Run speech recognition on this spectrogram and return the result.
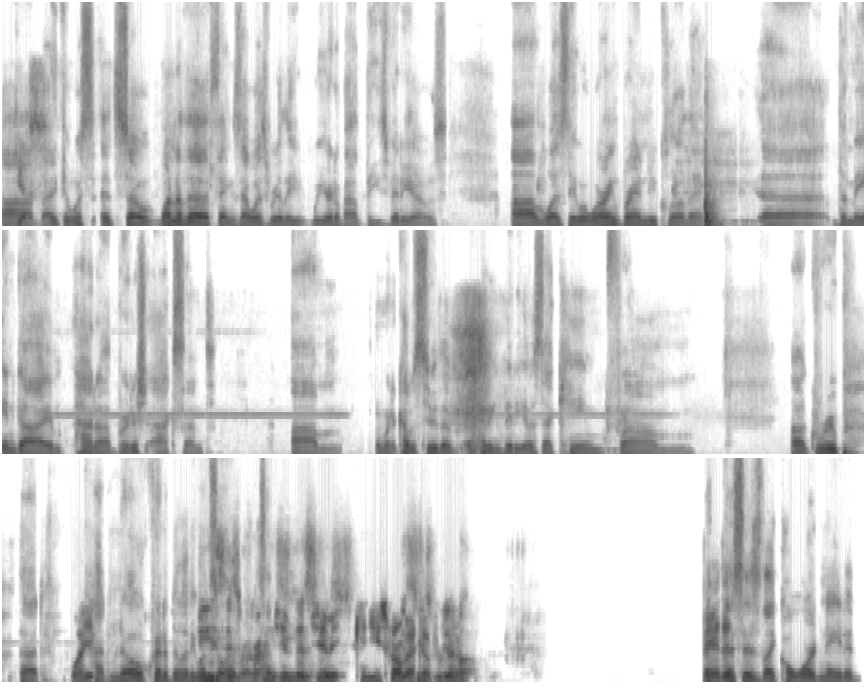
Uh, Yes. I think it was it's, so. One of the things that was really weird about these videos um, was they were wearing brand new clothing. Uh, the main guy had a British accent. Um, and when it comes to the heading videos that came from a group that Wait, had no credibility Jesus whatsoever, Christ, being- this Jimmy, is- can you scroll This back up for a minute? Bandit, this is like coordinated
